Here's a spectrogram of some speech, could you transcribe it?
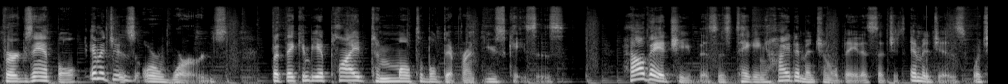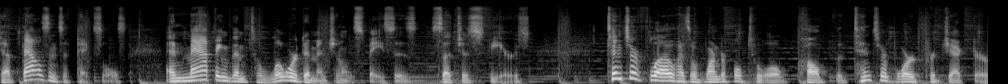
For example, images or words, but they can be applied to multiple different use cases. How they achieve this is taking high dimensional data such as images, which have thousands of pixels, and mapping them to lower dimensional spaces such as spheres. TensorFlow has a wonderful tool called the TensorBoard Projector,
